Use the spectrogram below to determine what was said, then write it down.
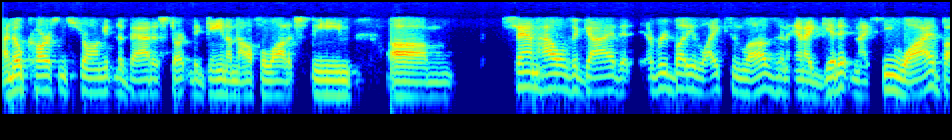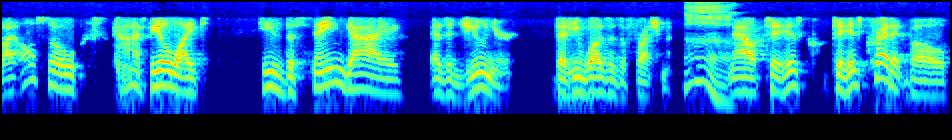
I know Carson Strong at Nevada is starting to gain an awful lot of steam. Um, Sam Howell's a guy that everybody likes and loves, and, and I get it and I see why, but I also kind of feel like he's the same guy as a junior that he was as a freshman. Oh. Now, to his to his credit, Bo,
